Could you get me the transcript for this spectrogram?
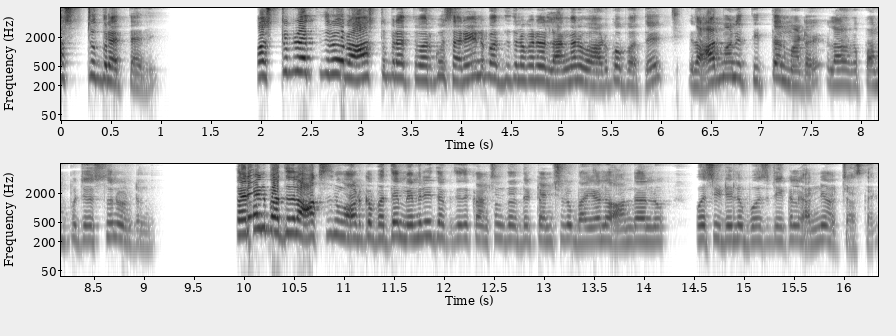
ఫస్ట్ బ్రెత్ అది. ఫస్ట్ బ్రెత్లో లాస్ట్ బ్రెత్ వరకు సరైన పద్ధతిలో కన్నా లంగను వాడుకోకపోతే ఇది హార్మోన్ తిత్త అనమాట ఇలా పంపు చేస్తూనే ఉంటుంది. సరైన పద్ధతిలో ఆక్సిజన్ వాడుకోకపోతే మెమరీ తగ్గుతుంది కన్సర్న్ తగ్గుతుంది టెన్షన్ భయాలు ఆందోళనలు ఓసిడీలు బోసిడీకలు అన్నీ వచ్చేస్తాయి.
